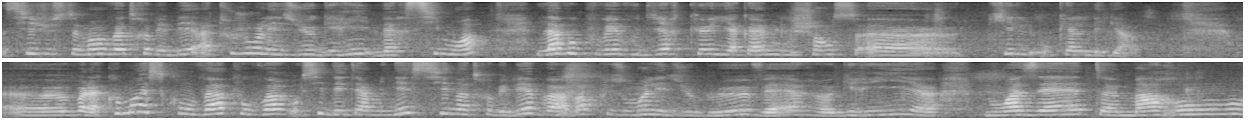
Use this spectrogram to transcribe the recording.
si justement votre bébé a toujours les yeux gris vers 6 mois, là vous pouvez vous dire qu'il y a quand même une chance euh, qu'il ou qu'elle les garde. Euh, voilà, comment est-ce qu'on va pouvoir aussi déterminer si notre bébé va avoir plus ou moins les yeux bleus, verts, euh, gris, euh, noisettes, marron,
